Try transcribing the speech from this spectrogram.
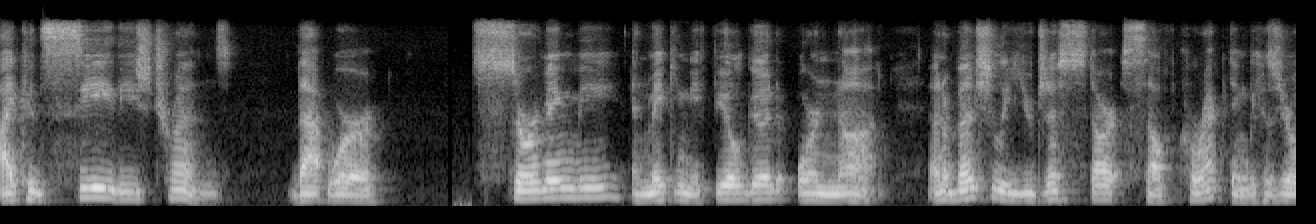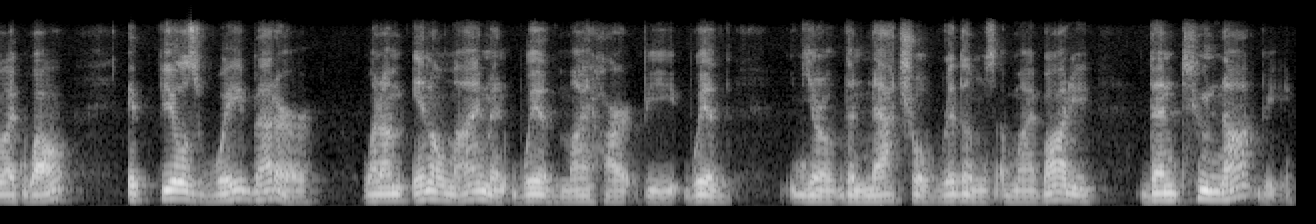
I could see these trends that were serving me and making me feel good or not. And eventually you just start self correcting because you're like, well, it feels way better when I'm in alignment with my heartbeat, with you know the natural rhythms of my body than to not be.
